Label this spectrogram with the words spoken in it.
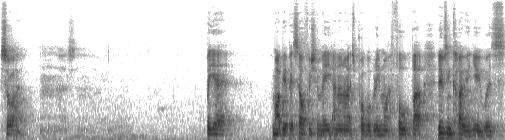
it's alright. But yeah, it might be a bit selfish of me, and I know it's probably my fault, but losing Chloe and you was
